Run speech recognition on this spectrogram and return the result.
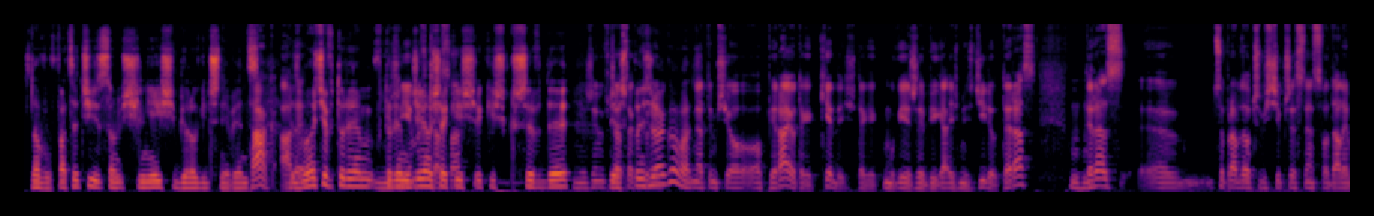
znowu, faceci są silniejsi biologicznie, więc tak, ale w momencie, w którym, w którym żyjemy w dzieją się czasach- jakieś, jakieś krzywdy, nie żyjemy w wiesz, czasach, reagować. na tym się opierają, tak jak kiedyś, tak jak mówię, że biegaliśmy z dzidą. Teraz, Mhm. teraz e, co prawda oczywiście przestępstwa dalej,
